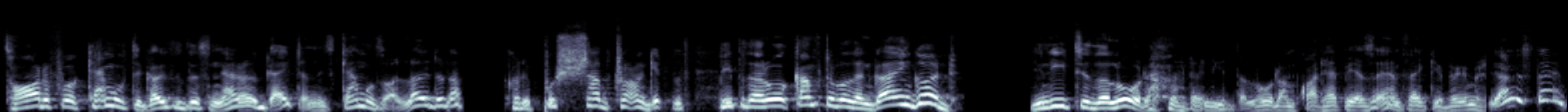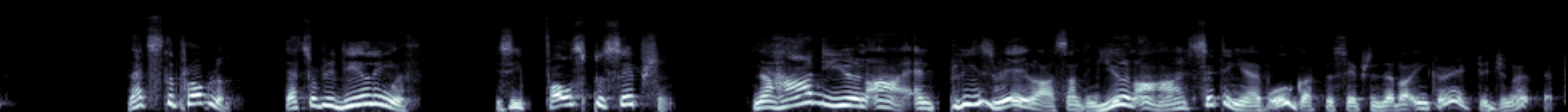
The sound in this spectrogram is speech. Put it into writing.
It's harder for a camel to go through this narrow gate, and these camels are loaded up. Got to push, shove, try and get with people that are all comfortable and going good. You need to the Lord. I don't need the Lord. I'm quite happy as I am. Thank you very much. You understand? That's the problem. That's what we're dealing with. You see, false perception. Now, how do you and I, and please realize something, you and I, sitting here, have all got perceptions that are incorrect. Did you know that?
